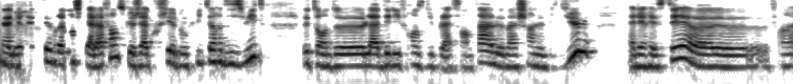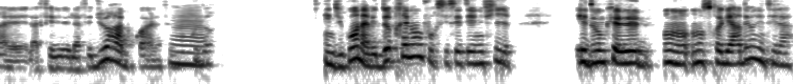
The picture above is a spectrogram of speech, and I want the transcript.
elle est restée vraiment jusqu'à la fin parce que j'ai accouché donc 8h18, le temps de la délivrance du placenta, le machin, le bidule. Elle est restée, euh, enfin, elle a fait, elle a fait durable quoi. Elle a fait beaucoup hmm. de et du coup, on avait deux prénoms pour si c'était une fille. Et donc, euh, on, se regardait, on était là,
